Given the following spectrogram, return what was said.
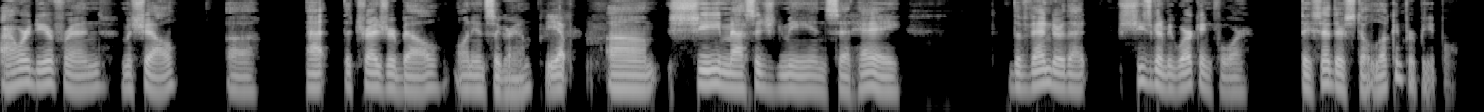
our dear friend Michelle, uh, at the Treasure Bell on Instagram, Yep. um, she messaged me and said, "Hey, the vendor that she's going to be working for, they said they're still looking for people."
